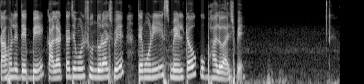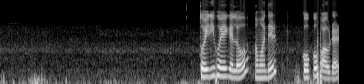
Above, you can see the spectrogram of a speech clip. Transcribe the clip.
তাহলে দেখবে কালারটা যেমন সুন্দর আসবে তেমনই স্মেলটাও খুব ভালো আসবে। তৈরি হয়ে গেল আমাদের কোকো পাউডার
